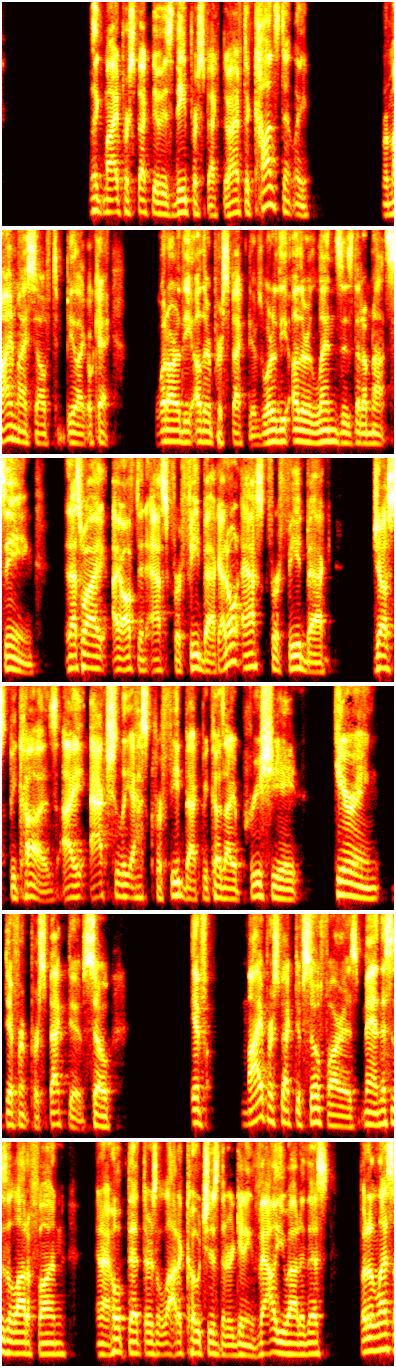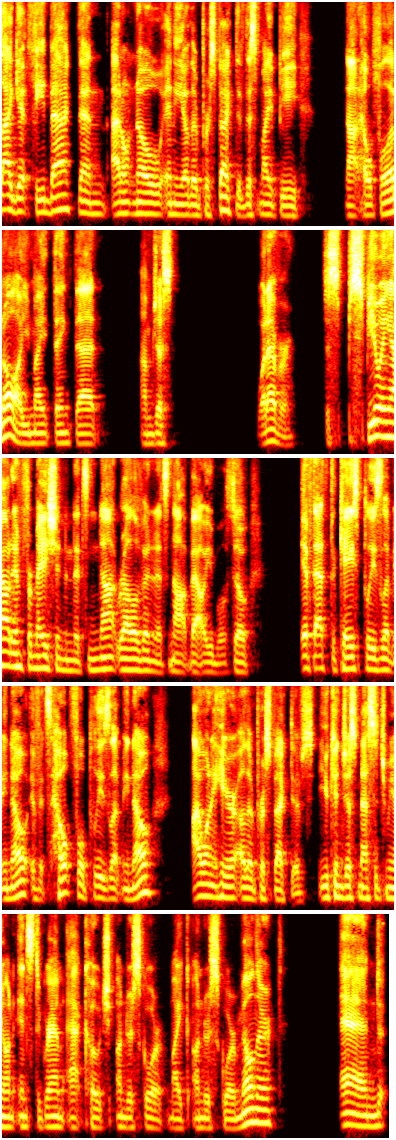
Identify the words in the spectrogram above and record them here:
like my perspective is the perspective. I have to constantly remind myself to be like, okay, what are the other perspectives? What are the other lenses that I'm not seeing? And that's why I often ask for feedback. I don't ask for feedback just because I actually ask for feedback because I appreciate hearing different perspectives. So if my perspective so far is, man, this is a lot of fun. And I hope that there's a lot of coaches that are getting value out of this. But unless I get feedback, then I don't know any other perspective. This might be not helpful at all. You might think that I'm just whatever, just spewing out information and it's not relevant and it's not valuable. So if that's the case, please let me know. If it's helpful, please let me know. I want to hear other perspectives. You can just message me on Instagram at coach underscore Mike underscore Milner. And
